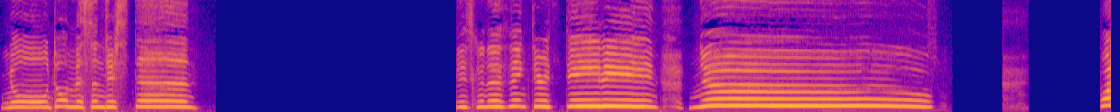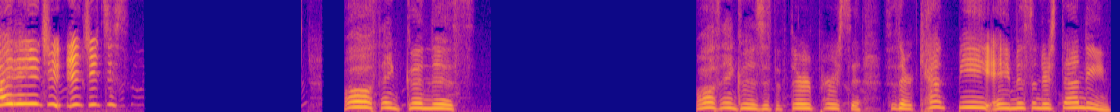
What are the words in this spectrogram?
No, don't misunderstand! He's gonna think they're dating! No! Why didn't you introduce... Oh, thank goodness! Oh, thank goodness, it's the third person, so there can't be a misunderstanding.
